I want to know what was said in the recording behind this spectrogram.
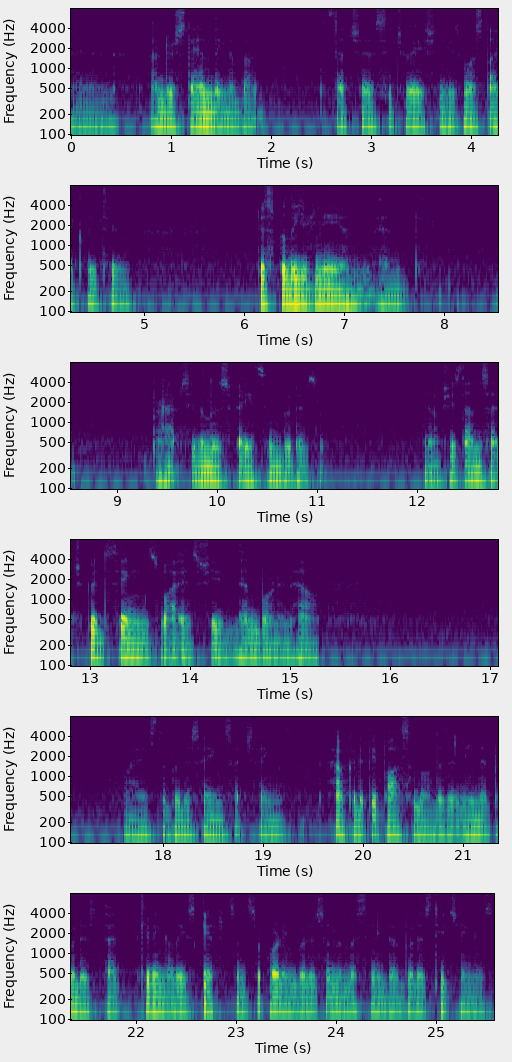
uh, understanding about such a situation. He's most likely to disbelieve me and, and perhaps even lose faith in Buddhism. You know, if she's done such good things, why is she then born in hell? Why is the Buddha saying such things? How could it be possible? Does it mean that Buddha's, that giving all these gifts and supporting Buddhism and listening to the Buddha's teaching is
